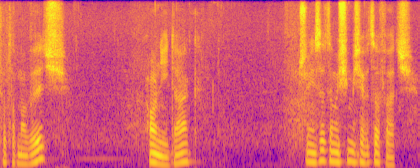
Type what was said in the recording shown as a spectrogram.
Kto to ma być? Oni, tak? Czyli niestety musimy się wycofać.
